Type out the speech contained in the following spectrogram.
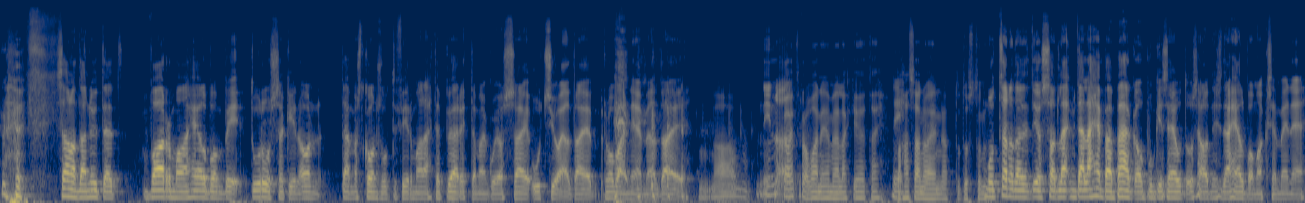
Sanotaan nyt, että varmaan helpompi Turussakin on tämmöistä konsulttifirmaa lähteä pyörittämään kuin jossain Utsjoella tai Rovaniemellä. Tai... No, Niin, no. kai Rovaniemelläkin jotain. Niin. Paha sanoa, en ole tutustunut. Mutta sanotaan, että jos sä oot lä- mitä lähempään pääkaupunkiseutuun sä oot, niin sitä helpommaksi se menee.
